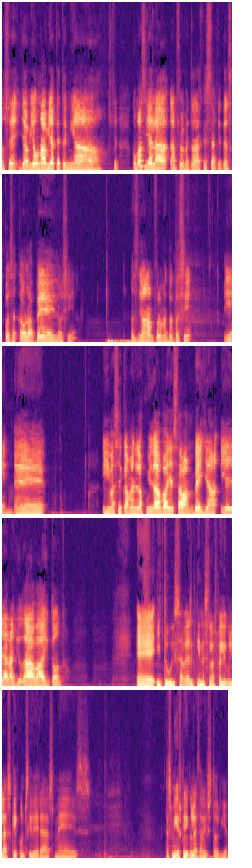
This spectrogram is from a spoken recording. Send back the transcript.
no sé, hi havia una àvia que tenia hòstia, com es deia la, la enfermedad aquesta que tens que s'acau la pell o així? No sé, hi ha una enfermedad així i eh, i bàsicament la cuidava i estava amb ella i ella l'ajudava i tot Eh, I tu, Isabel, quines són les pel·lícules que consideres més... les millors pel·lícules de la història?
